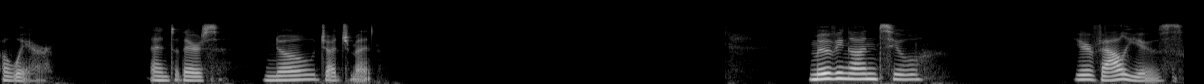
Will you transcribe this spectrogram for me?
aware. And there's no judgment. Moving on to your values.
